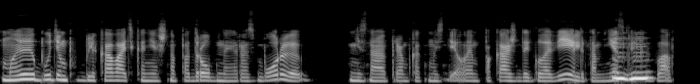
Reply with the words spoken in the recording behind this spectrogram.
Мы будем публиковать, конечно, подробные разборы не знаю прям, как мы сделаем по каждой главе или там несколько mm-hmm. глав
